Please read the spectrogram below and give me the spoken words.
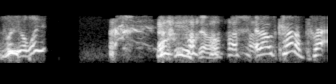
really you know, and I was kind of proud.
